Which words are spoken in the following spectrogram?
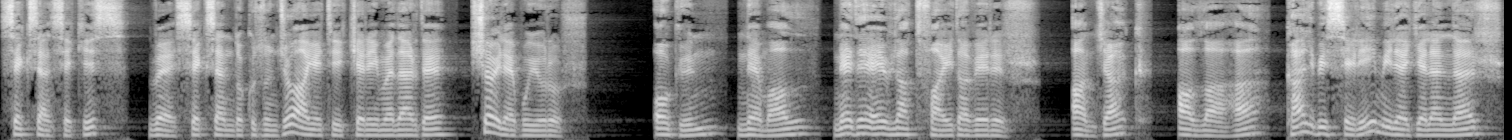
88 ve 89. ayeti kerimelerde şöyle buyurur. O gün ne mal ne de evlat fayda verir. Ancak Allah'a kalbi selim ile gelenler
